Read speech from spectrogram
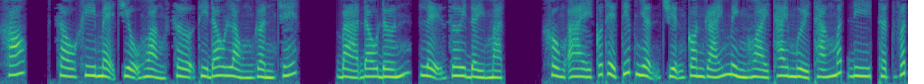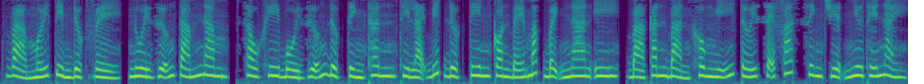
Khóc, sau khi mẹ Triệu hoảng sợ thì đau lòng gần chết. Bà đau đớn, lệ rơi đầy mặt. Không ai có thể tiếp nhận chuyện con gái mình hoài thai 10 tháng mất đi, thật vất vả mới tìm được về, nuôi dưỡng 8 năm, sau khi bồi dưỡng được tình thân thì lại biết được tin con bé mắc bệnh nan y, bà căn bản không nghĩ tới sẽ phát sinh chuyện như thế này.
